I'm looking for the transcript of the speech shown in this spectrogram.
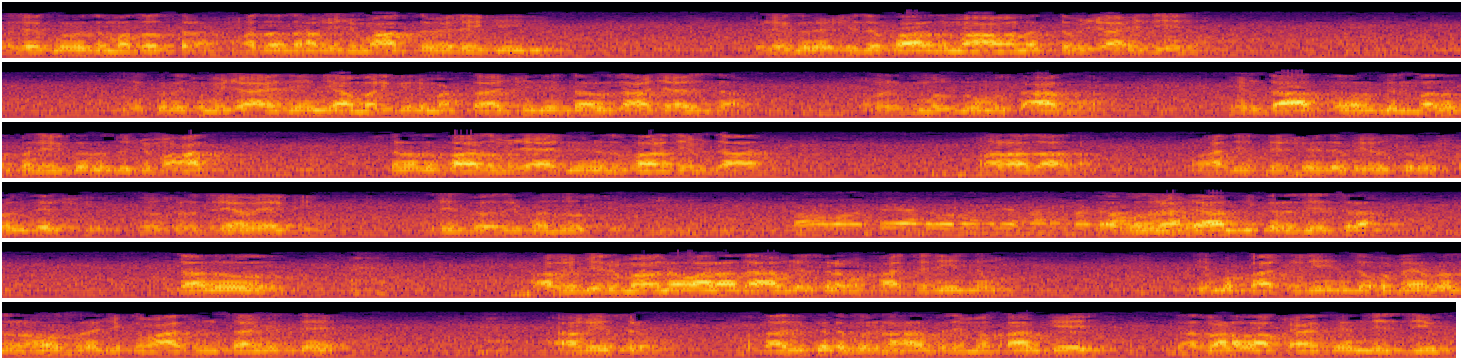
ولے مدد سرا مدد ہم جماعت میں لے گی ولے شد فرض معاونت مجاہدین لیکن چ مجاہدین یا مرگی محتاج دیتا اور جائز تھا ان کے مظلوم صاحب تھا امداد قول بالمدد فلے گرو جماعت سند فرض مجاہدین و فرض امداد. مانا دا حدیث ترشید ہے یوسر شفق دیش کی یوسر دریاوے کی دریس و دریفن دوست کی ابو الرحیان ذکر دیسرا دادو آگے بیرمانہ والا دا حضرت سر مقاتلین نو یہ مقاتلین دو خبیر رضا اللہ سر جکم آسن سامت دے آگے سر مقاتل کر ابو الرحیان پر مقام کے دادوڑا واقعاتین نزدیو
